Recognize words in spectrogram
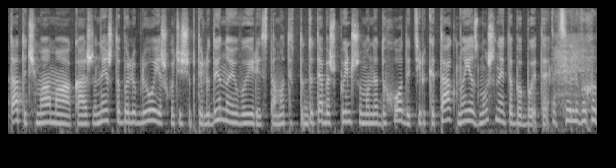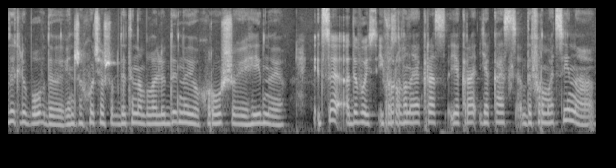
тато чи мама каже: Ну, я ж тебе люблю, я ж хочу, щоб ти людиною виріс. Там от до тебе ж по-іншому не доходить, тільки так, ну я змушений тебе бити. Так це виходить любов, диви. Він же хоче, щоб дитина була людиною, хорошою, гідною. І це дивись, і просто фор... вона якраз якраз якась деформаційна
